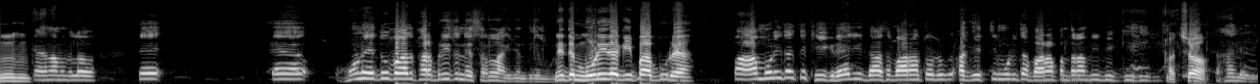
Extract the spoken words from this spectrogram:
ਹੂੰ ਹੂੰ। ਕਹਿਣ ਦਾ ਮਤਲਬ ਤੇ ਹੁਣ ਤੋਂ ਬਾਅਦ ਫਰਵਰੀ ਤੋਂ ਨਿਸਰਨ ਲੱਗ ਜਾਂਦੀ ਹੈ ਮੂਲੀ। ਨਹੀਂ ਤੇ ਮੂਲੀ ਦਾ ਕੀ ਭਾਅ ਪੂਰਾ ਭਾ ਮੂਲੀ ਤੱਕ ਤੇ ਠੀਕ ਰਿਹਾ ਜੀ 10 12 ਤੋਂ ਅਗੇਤੀ ਮੂਲੀ ਤਾਂ 12 15 ਵੀ ਵਿਕ ਸੀ ਅੱਛਾ। ਹਾਂਜੀ।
